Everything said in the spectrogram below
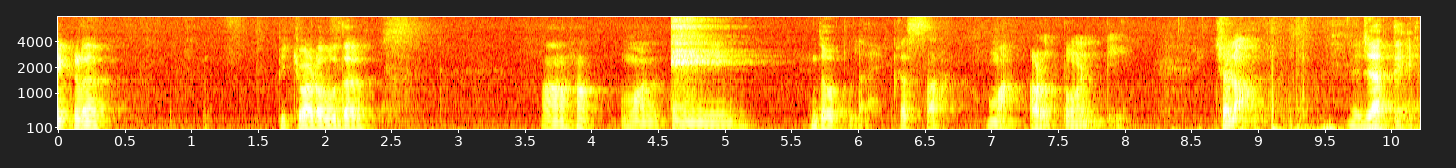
इकडं. पिचवाड उदर. हा मला तुम्ही झोपलाय. कसा? माकड तोंडी. चला. जाते.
